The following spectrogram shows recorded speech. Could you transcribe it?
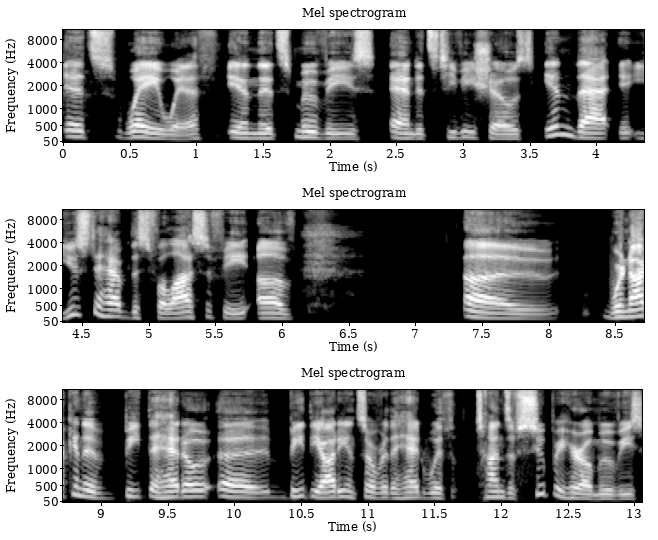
its way with in its movies and its TV shows in that it used to have this philosophy of uh we're not going to beat the head o- uh, beat the audience over the head with tons of superhero movies.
